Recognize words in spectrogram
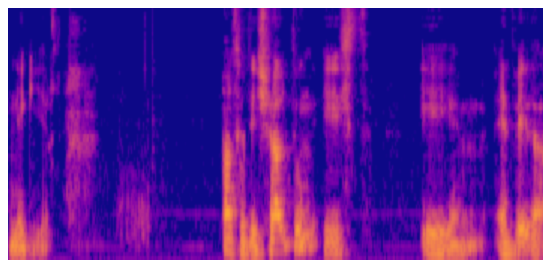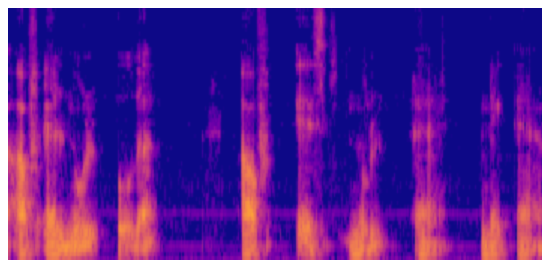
negiert. Also die Schaltung ist ähm, entweder auf L0 oder auf S0 äh, ne, äh,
